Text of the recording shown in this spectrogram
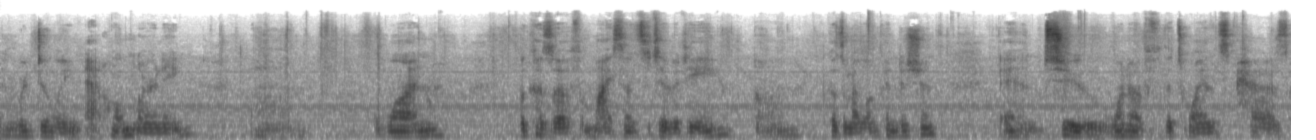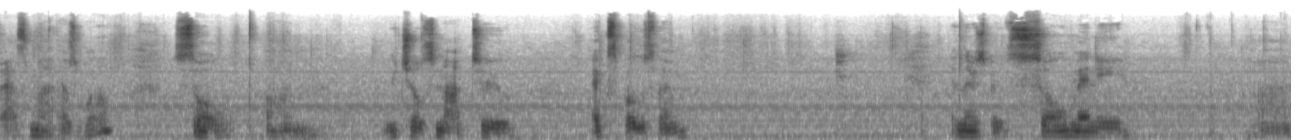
and we're doing at-home learning. One, because of my sensitivity, um, because of my lung condition. And two, one of the twins has asthma as well. So um, we chose not to expose them and there's been so many um,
